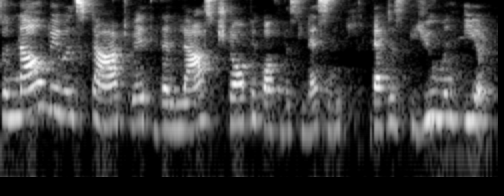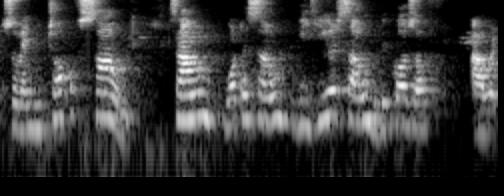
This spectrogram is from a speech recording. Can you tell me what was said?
So now we will start with the last topic of this lesson that is human ear. So when we talk of sound, sound, what is sound? We hear sound because of our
